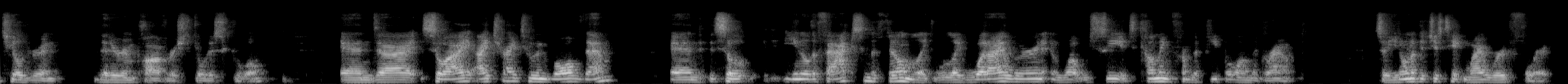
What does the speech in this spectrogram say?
children that are impoverished go to school. And uh, so I, I tried to involve them. And so, you know, the facts in the film, like, like what I learn and what we see, it's coming from the people on the ground. So you don't have to just take my word for it.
